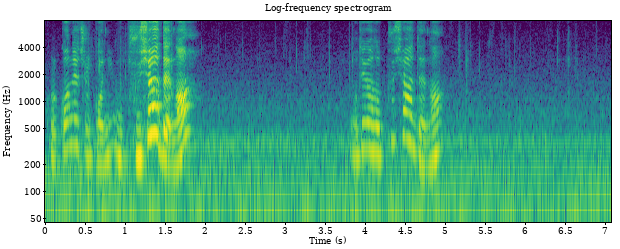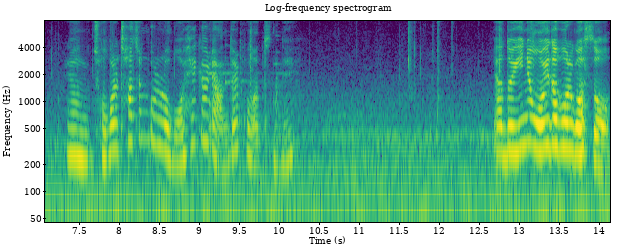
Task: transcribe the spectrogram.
그걸 꺼내줄 거니? 뭐 부셔야 되나? 어디 가서 부셔야 되나? 그냥 저걸 찾은 걸로 뭐 해결이 안 될 것 같은데 야 너 인형 어디다 버리고 왔어?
